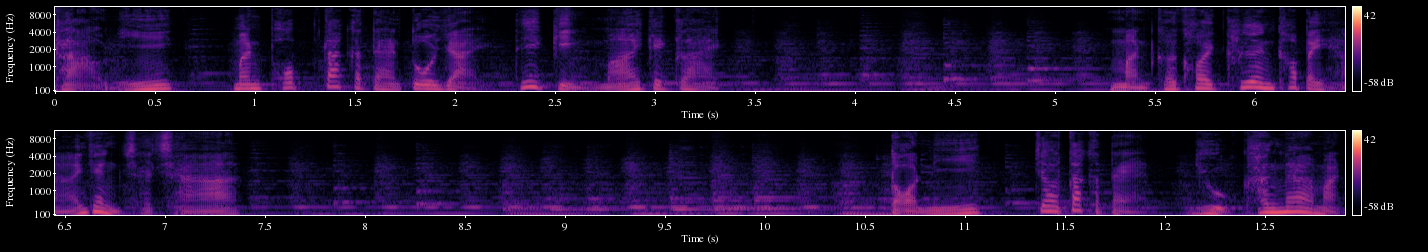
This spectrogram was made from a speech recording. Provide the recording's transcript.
คราวนี้มันพบตั๊กแตนตัวใหญ่ที่กิ่งไม้ใกล้ๆ มันค่อยๆ เคลื่อนเข้าไปหาอย่างช้าๆ ตอนนี้เจ้าตั๊กแตนอยู่ข้างหน้ามัน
